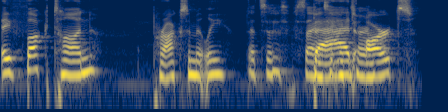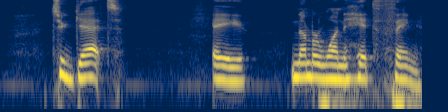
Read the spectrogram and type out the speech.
a fuck ton, approximately, That's a scientific bad term. art to get a number one hit thing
